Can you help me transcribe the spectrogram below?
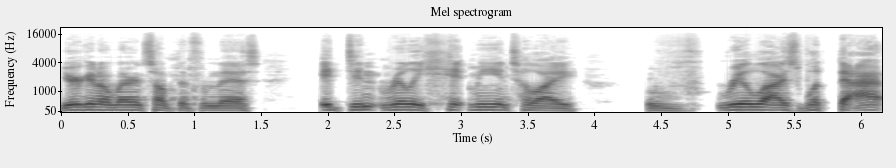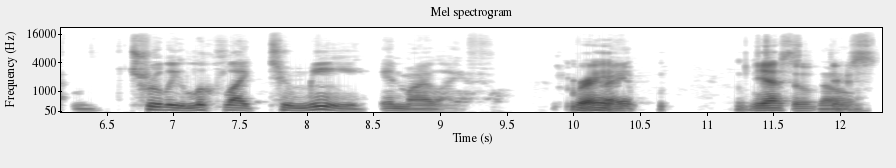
you're going to learn something from this." It didn't really hit me until I realized what that truly looked like to me in my life. Right. right? Yeah, so, so there's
